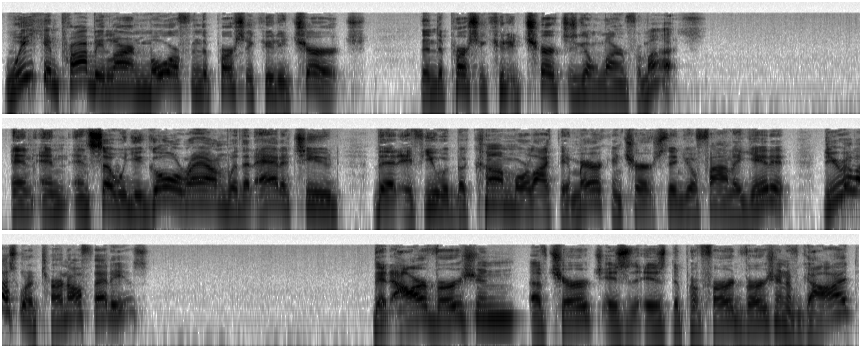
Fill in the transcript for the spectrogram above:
We can probably learn more from the persecuted church than the persecuted church is going to learn from us. And, and, and so when you go around with an attitude that if you would become more like the American church, then you'll finally get it, do you realize what a turnoff that is? That our version of church is, is the preferred version of God?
